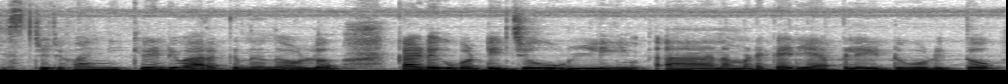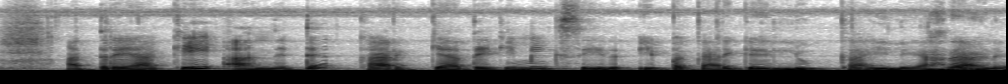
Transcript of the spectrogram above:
ജസ്റ്റ് ഒരു ഭംഗിക്ക് വേണ്ടി വറക്കുന്നതേ ഉള്ളൂ. കടുക് പൊട്ടിച്ചു ഉള്ളിയും നമ്മുടെ കരിയാപ്പില ഇട്ട് കൊടുത്തു. അത്രയാക്കി. എന്നിട്ട് കറിക്കകത്തേക്ക് മിക്സ് ചെയ്തു. ഇപ്പം കറിക്ക് ഒരു ലുക്കായില്ലേ അതാണ്.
